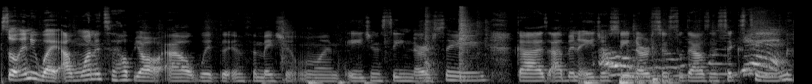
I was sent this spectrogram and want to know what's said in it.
so anyway, I wanted to help y'all out with the information on agency nursing. Guys, I've been agency nurse since 2016.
